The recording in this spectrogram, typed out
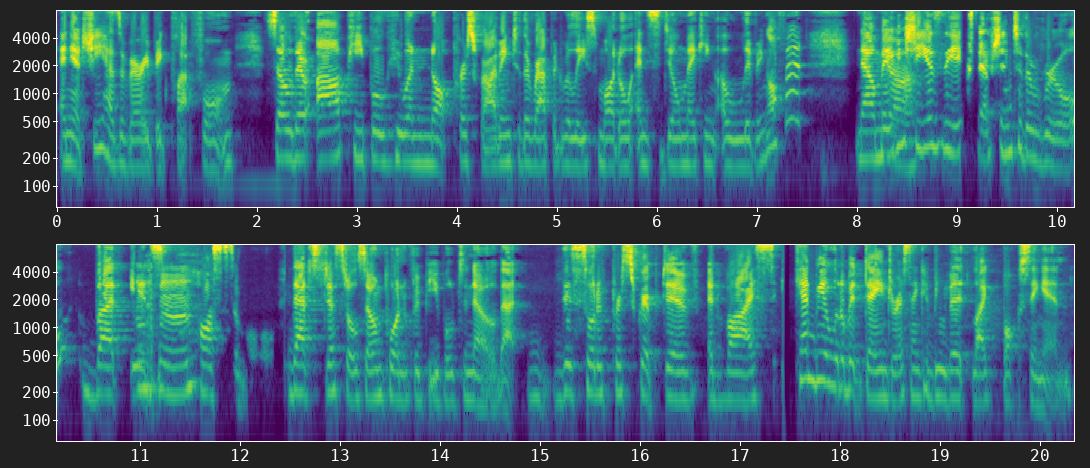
and yet she has a very big platform. So there are people who are not prescribing to the rapid release model and still making a living off it. Now, maybe yeah. she is the exception to the rule, but it's mm-hmm. possible that's just also important for people to know that this sort of prescriptive advice can be a little bit dangerous and can be a bit like boxing in.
